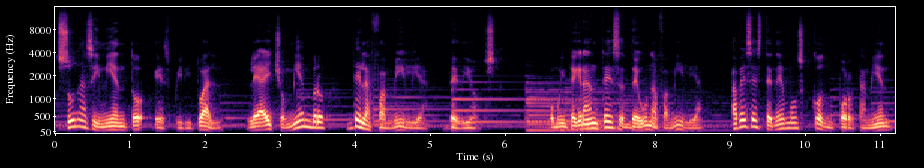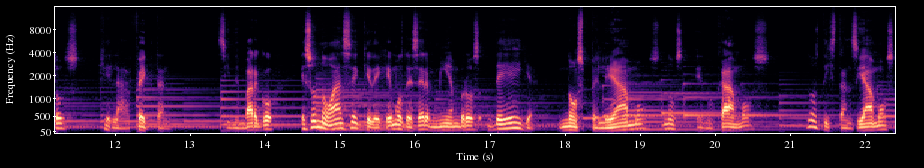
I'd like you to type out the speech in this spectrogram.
Su nacimiento espiritual le ha hecho miembro de la familia de Dios. Como integrantes de una familia, a veces tenemos comportamientos que la afectan. Sin embargo, eso no hace que dejemos de ser miembros de ella. Nos peleamos, nos enojamos, nos distanciamos,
